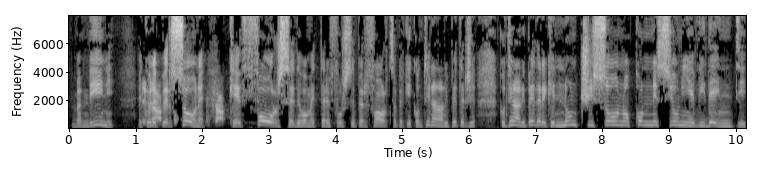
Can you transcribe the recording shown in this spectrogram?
bambini e esatto, quelle persone esatto. che forse, devo mettere forse per forza, perché continuano a, continuano a ripetere che non ci sono connessioni evidenti,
